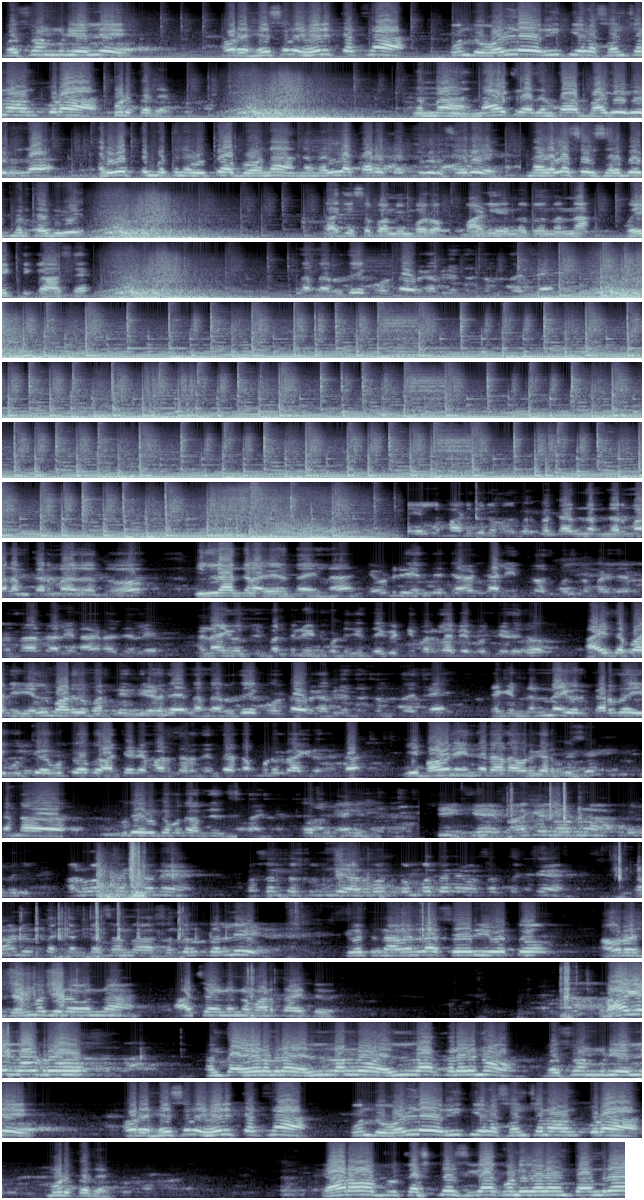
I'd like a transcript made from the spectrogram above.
ಬಸವನಗುಡಿಯಲ್ಲಿ ಅವರ ಹೆಸರು ಹೇಳಿದ ತಕ್ಷಣ ಒಂದು ಒಳ್ಳೆಯ ರೀತಿಯ ಸಂಚಲನವನ್ನು ಕೂಡ ಕೊಡುತ್ತದೆ ನಮ್ಮ ನಾಯಕರಾದಂತಹ ಬಾಗೇಗೌಡರ ಅರವತ್ತೊಂಬತ್ತನೇ ಹುಟ್ಟುಹಬ್ಬವನ್ನ ನಮ್ಮೆಲ್ಲ ಕಾರ್ಯಕರ್ತರುಗಳು ಸೇರಿ ನಾವೆಲ್ಲ ಸೇರಿ ಸೆಲೆಬ್ರೇಟ್ ಮಾಡ್ತಾ ಇದೀವಿ ರಾಜ್ಯಸಭಾ ಮೆಂಬರ್ ಮಾಡಲಿ ಅನ್ನೋದು ನನ್ನ ವೈಯಕ್ತಿಕ ಆಸೆ. ನನ್ನ ಹೃದಯಪೂರ್ವಕ ಅವ್ರಿಗೆ ಅಭಿನಂದನೆ ಸಲ್ಲಿಸ್ತಾ ಮಾಡಿದ್ರು ನಮ್ಗೆ ಬರ್ಬೇಕಾದ ನಮ್ ಧರ್ಮ, ನಮ್ ಕರ್ಮ ಅದದು ಇಲ್ಲ ಅಂತ ನಾವ್ ಹೇಳ್ತಾ ಇಲ್ಲ. ಚೌಡ್ರಿ ಅಂದ್ರೆ ಜಾಗ ಖಾಲಿ ಇತ್ತು, ಅದಕ್ಕೋಸ್ಕರ ಮಾಡಿದ್ರೆ. ಪ್ರಸಾದ್ ಅಲ್ಲಿ ನಾಗರಾಜ್ ಅಲ್ಲಿ ಅಣ್ಣ ಇವತ್ತು ಬರ್ತಡೇ ಇಟ್ಕೊಂಡಿದ್ದೀವಿ ದಯವಿಟ್ಟು ನೀವು ಬರಲೇಬೇಕು ಅಂತ ಹೇಳಿದ್ರು. ಆಯ್ತಪ್ಪ, ನೀವು ಎಲ್ಲಿ ಮಾಡಿದ್ರು ಬರ್ತೀನಿ ಅಂತ ಹೇಳಿದೆ. ನನ್ನ ಹೃದಯಪೂರ್ವಕ ಅವ್ರಿಗೆ ಅಭಿನಂದನೆ ಸಲ್ಲಿಸ್ತಾ ಇದ್ರೆ ಯಾಕೆ ನನ್ನ ಇವ್ರು ಕರೆದ ಈ ಹುಟ್ಟು, ಹುಟ್ಟುಹಬ್ಬ ಆಚರಣೆ ಮಾಡ್ತಾ ಇರೋದ್ರಿಂದ ನಮ್ಮ ಹುಡುಗರಾಗಿರೋದ್ರಿಂದ ಈ ಭಾವನೆಯಿಂದ ನಾನು ಅವ್ರಿಗೆ ಅರ್ಪಿಸಿ ನನ್ನ ಹೃದಯಪೂರ್ವಕವನ್ನು ಅಭಿನಂದಿಸ್ತಾ ಇದ್ದೆ ಶ್ರೀ ಕೆ ಬಾಗೇಗೌಡರ, ಅರವತ್ತೆಂಟನೇ ವಸಂತ ತುಂಬಿ ಅರವತ್ತೊಂಬತ್ತನೇ ವಸಂತಕ್ಕೆ ಕಾಣಿರ್ತಕ್ಕಂಥ ಸಂದರ್ಭದಲ್ಲಿ ಇವತ್ತು ನಾವೆಲ್ಲ ಸೇರಿ ಇವತ್ತು ಅವರ ಜನ್ಮದಿನವನ್ನ ಆಚರಣೆಯನ್ನ ಮಾಡ್ತಾ ಇದ್ದೇವೆ. ಬಾಗೇಗೌಡರು ಅಂತ ಹೇಳಿದ್ರೆ ಎಲ್ಲಲ್ಲೂ ಎಲ್ಲ ಕಡೆನೂ ಬಸವನಗುಡಿಯಲ್ಲಿ ಅವರ ಹೆಸರು ಹೇಳಿದ ತಕ್ಷಣ ಒಂದು ಒಳ್ಳೆಯ ರೀತಿಯ ಸಂಚಲನವನ್ನು ಕೂಡ ಮೂಡುತ್ತದೆ. ಯಾರೋ ಒಬ್ರು ಕಷ್ಟ ಸಿಗಾಕೊಂಡಿದ್ದಾರೆ ಅಂತ ಅಂದ್ರೆ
